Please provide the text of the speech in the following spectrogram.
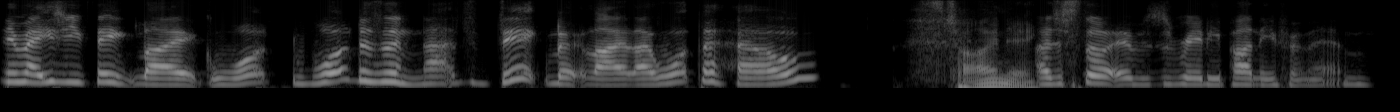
it makes you think like, what? What does a gnat's dick look like? Like, what the hell? It's tiny. I just thought it was really funny from him.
